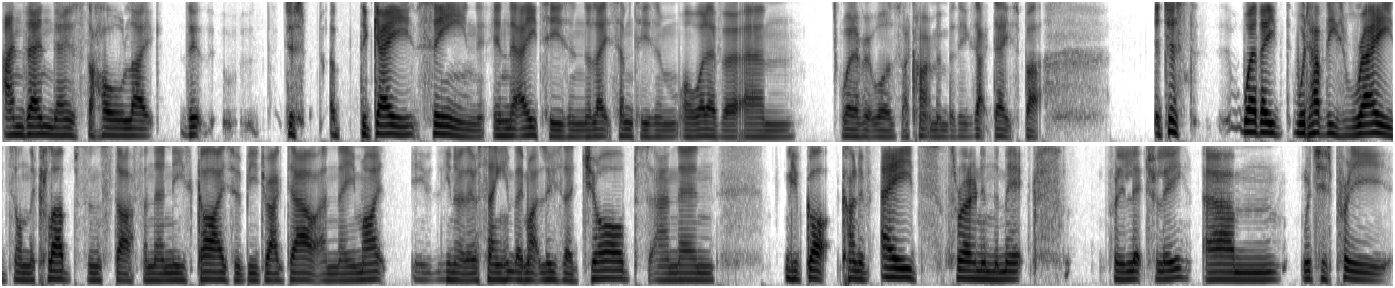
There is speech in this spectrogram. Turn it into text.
and then there's the whole like the just uh, the gay scene in the 80s and the late 70s and or whatever, um, whatever it was. I can't remember the exact dates, but it just where they would have these raids on the clubs and stuff, and then these guys would be dragged out, and they might, you know, they were saying they might lose their jobs, and then you've got kind of AIDS thrown in the mix, pretty literally, um, which is pretty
